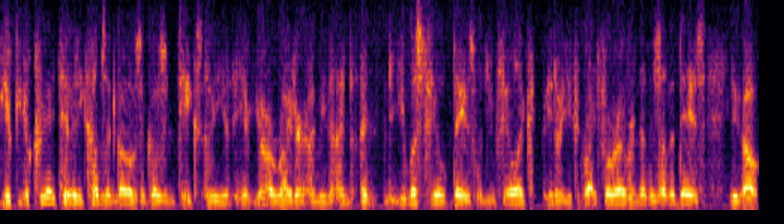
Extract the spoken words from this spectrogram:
Your, your creativity comes and goes. It goes in peaks. I mean, you're, you're a writer. I mean, and, and you must feel days when you feel like you know you could write forever, and then there's other days you go,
